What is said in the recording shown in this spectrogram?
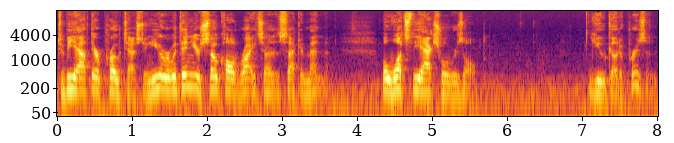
to be out there protesting. You're within your so-called rights under the Second Amendment. But what's the actual result? You go to prison.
